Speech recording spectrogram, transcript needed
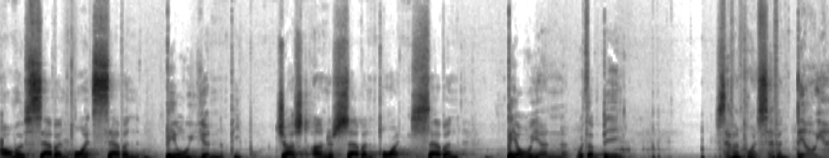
almost 7.7 billion people. Just under 7.7 billion with a b. 7.7 billion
